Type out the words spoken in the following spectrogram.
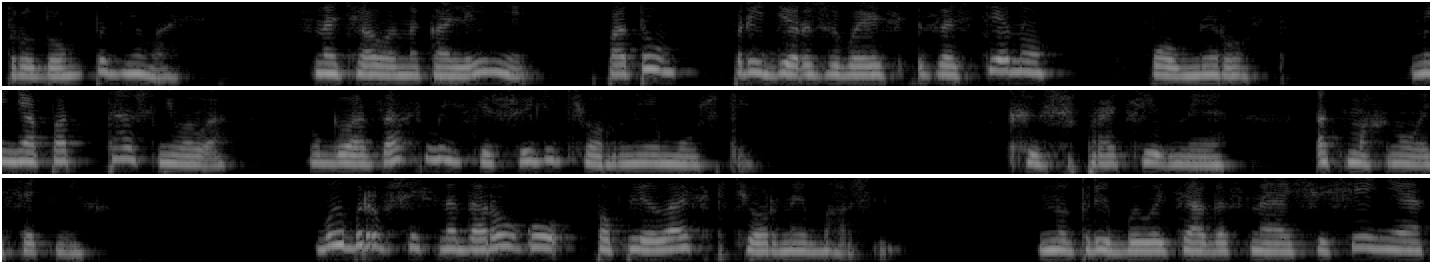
трудом поднялась. Сначала на колени, потом, придерживаясь за стену, в полный рост. Меня подташнивало, в глазах мельтешили черные мушки. «Кыш, противные!» — отмахнулась от них. Выбравшись на дорогу, поплелась к черной башне. Внутри было тягостное ощущение,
